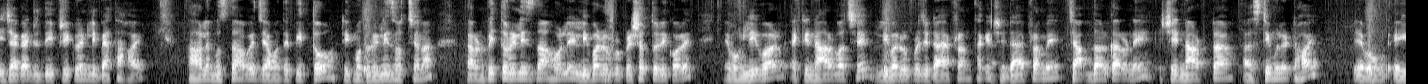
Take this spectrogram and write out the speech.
এই জায়গায় যদি ফ্রিকোয়েন্টলি ব্যথা হয়, তাহলে বুঝতে হবে যে আমাদের পিত্ত ঠিকমতো রিলিজ হচ্ছে না। কারণ পিত্ত রিলিজ না হলে লিভারের উপর প্রেশার তৈরি করে এবং লিভার একটি নার্ভ আছে লিভারের উপরে যে ডায়াফ্রাম থাকে, সেই ডায়াফ্রামে চাপ দেওয়ার কারণে সেই নার্ভটা স্টিমুলেট হয়। এবং এই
